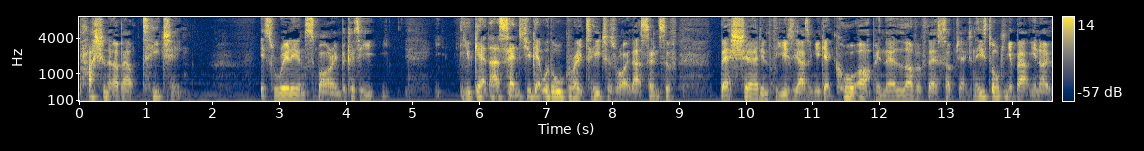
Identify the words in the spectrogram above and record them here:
passionate about teaching. It's really inspiring because he you get that sense you get with all great teachers, right? That sense of their shared enthusiasm. You get caught up in their love of their subject. And he's talking about, you know,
